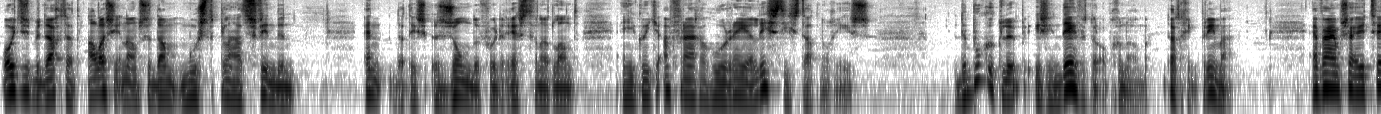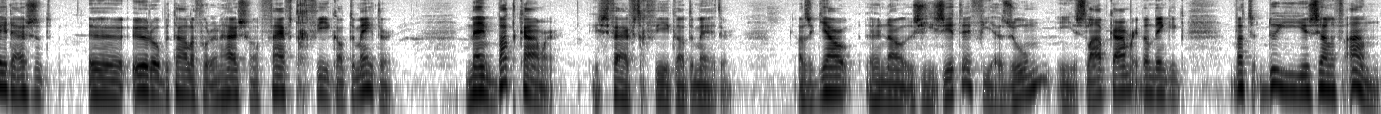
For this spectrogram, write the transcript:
Ooit is bedacht dat alles in Amsterdam moest plaatsvinden. En dat is zonde voor de rest van het land. En je kunt je afvragen hoe realistisch dat nog is. De boekenclub is in Deventer opgenomen. Dat ging prima. En waarom zou je 2000 eh, euro betalen voor een huis van 50 vierkante meter? Mijn badkamer is 50 vierkante meter. Als ik jou eh, nou zie zitten via Zoom in je slaapkamer, dan denk ik: wat doe je jezelf aan?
